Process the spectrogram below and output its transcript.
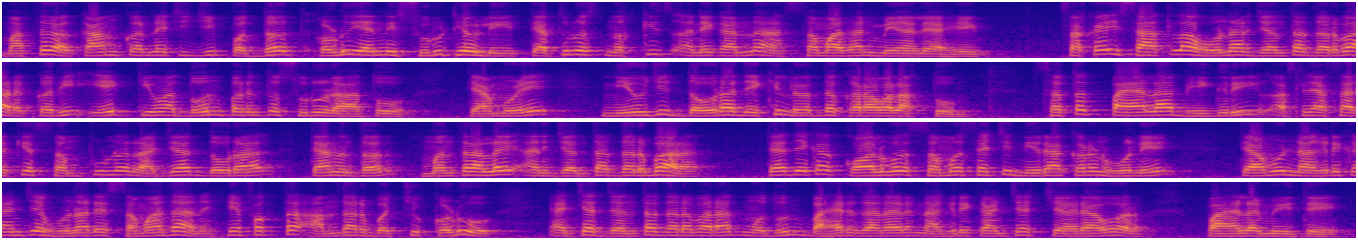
मात्र काम करण्याची जी पद्धत कडू यांनी सुरू ठेवली त्यातूनच नक्कीच अनेकांना समाधान मिळाले आहे. सकाळी सातला होणार जनता दरबार कधी एक किंवा दोन पर्यंत सुरू राहतो. त्यामुळे नियोजित दौरा देखील रद्द करावा लागतो. सतत पायाला भिंगरी असल्यासारखे संपूर्ण राज्यात दौरा त्यानंतर मंत्रालय आणि जनता दरबार त्यात एका कॉलवर समस्याचे निराकरण होणे त्यामुळे नागरिकांचे होणारे समाधान हे फक्त आमदार बच्चू कडू यांच्या जनता दरबारात मधून बाहेर जाणाऱ्या नागरिकांच्या चेहऱ्यावर पाहायला मिळते.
